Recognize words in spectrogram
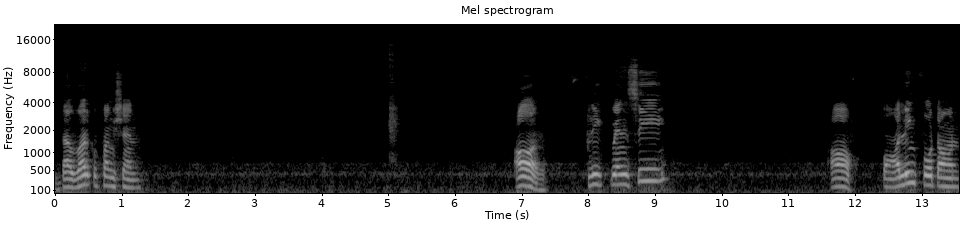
the work function or frequency of falling photon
